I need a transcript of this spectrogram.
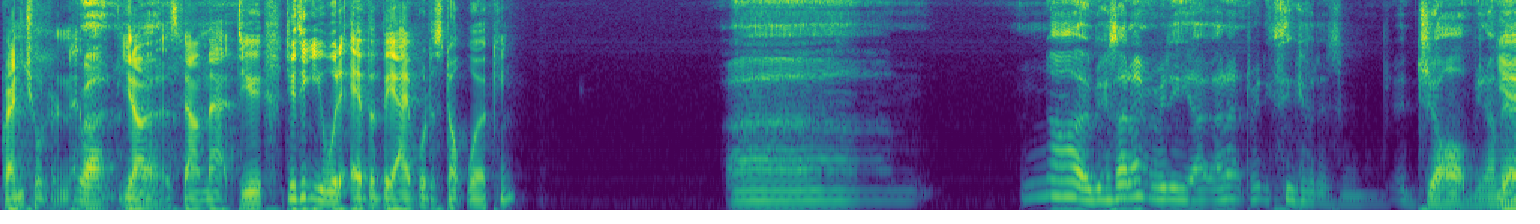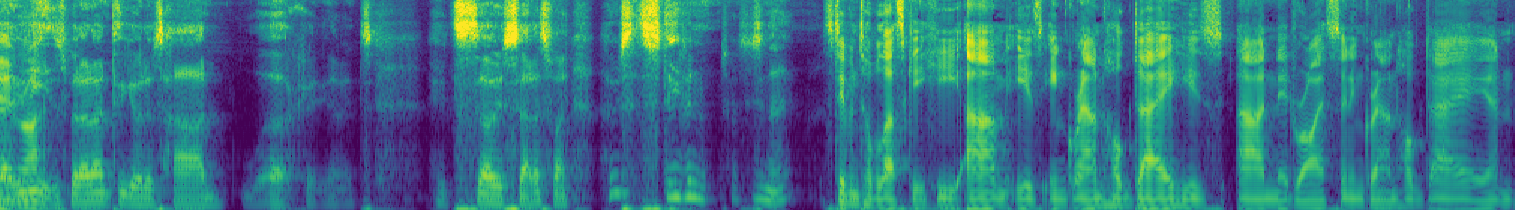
grandchildren now. Right, You know, right. has found that. Do you do you think you would ever be able to stop working? Um, no, because I don't really, I, I don't really think of it as a job. You know, I mean, Yeah, it is, right. but I don't think of it as hard work. You know, it's it's so satisfying. Who's Stephen? What's his name? Stephen Tobolowski, he um, is in Groundhog Day. He's uh, Ned Ryerson in Groundhog Day, and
